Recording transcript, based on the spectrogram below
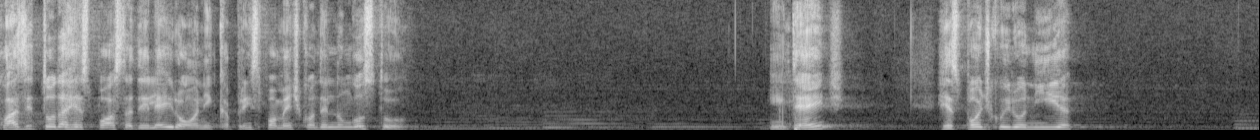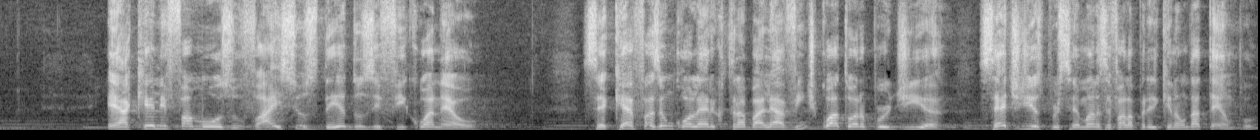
Quase toda a resposta dele é irônica, principalmente quando ele não gostou. Entende? Responde com ironia. É aquele famoso vai-se os dedos e fica o anel. Você quer fazer um colérico trabalhar 24 horas por dia, 7 dias por semana, você fala para ele que não dá tempo.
